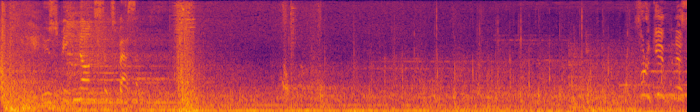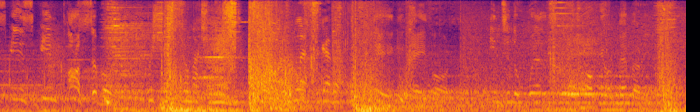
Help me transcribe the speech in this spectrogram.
You speak nonsense, Basim. Forgiveness is impossible! We share so much in. Blessed together. Dig, Eivor, into the wellspring of your memories.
